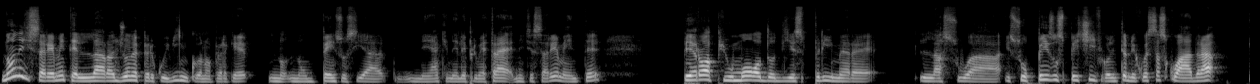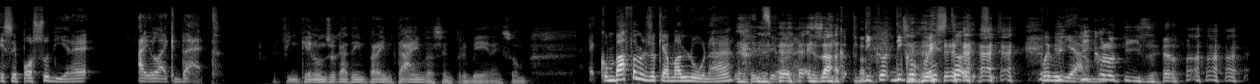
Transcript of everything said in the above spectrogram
non necessariamente la ragione per cui vincono, perché no, non penso sia neanche nelle prime tre necessariamente, però ha più modo di esprimere sua, il suo peso specifico all'interno di questa squadra e se posso dire I like that. Finché non giocate in prime time va sempre bene, insomma. Eh, con Buffalo giochiamo a luna, eh? Attenzione. esatto. Dico, dico, dico questo, poi vediamo. Piccolo teaser.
